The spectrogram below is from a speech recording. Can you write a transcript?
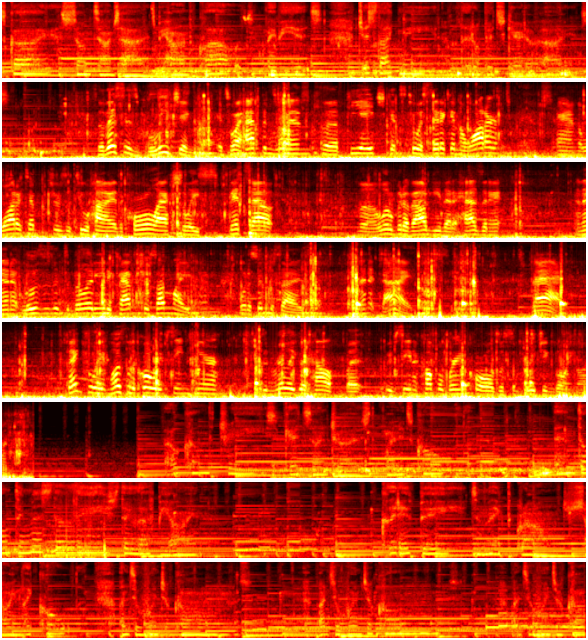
Sky sometimes hides behind the clouds? Maybe it's just like me, a little bit scared of heights. So this is bleaching. It's what happens when the pH gets too acidic in the water and the water temperatures are too high. The coral actually spits out the little bit of algae that it has in it and then it loses its ability to capture sunlight and photosynthesize. And then it dies. It's bad. Thankfully, most of the coral we've seen here is in really good health, but we've seen a couple brain corals with some bleaching going on. Come the trees gets undressed when it's cold? And don't they miss the leaves they left behind? Could it be to make the ground shine like until winter comes? Until winter comes, until winter comes.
